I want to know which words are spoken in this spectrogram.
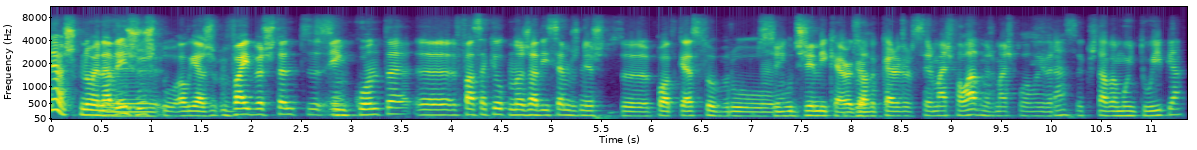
Eu acho que não é nada uh, injusto. Aliás, vai bastante sim. em conta uh, face àquilo que nós já dissemos neste podcast sobre o, o Jamie Carragher. Apesar do Carragher ser mais falado, mas mais pela liderança, gostava muito do Ipia.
